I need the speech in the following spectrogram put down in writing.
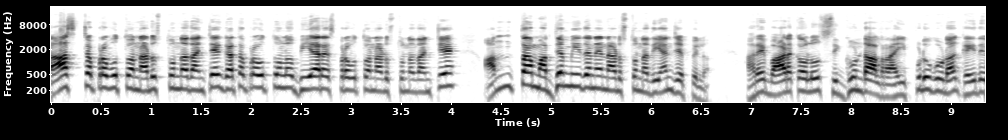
రాష్ట్ర ప్రభుత్వం నడుస్తున్నదంటే గత ప్రభుత్వంలో బీఆర్ఎస్ ప్రభుత్వం నడుస్తున్నదంటే అంత మద్యం మీదనే నడుస్తున్నది అని చెప్పిలో అరే బాడకవులు సిగ్గుండాలరా. ఇప్పుడు కూడా గైదే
